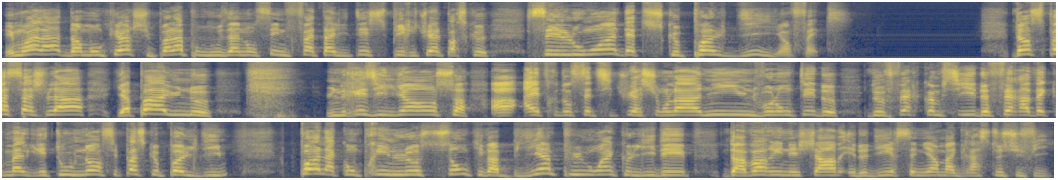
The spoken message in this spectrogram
Et moi, là, dans mon cœur, je ne suis pas là pour vous annoncer une fatalité spirituelle parce que c'est loin d'être ce que Paul dit, en fait. Dans ce passage-là, il n'y a pas une, résilience à être dans cette situation-là, ni une volonté de, faire comme si, de faire avec malgré tout. Non, c'est pas ce que Paul dit. Paul a compris une leçon qui va bien plus loin que l'idée d'avoir une écharde et de dire Seigneur, ma grâce te suffit.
